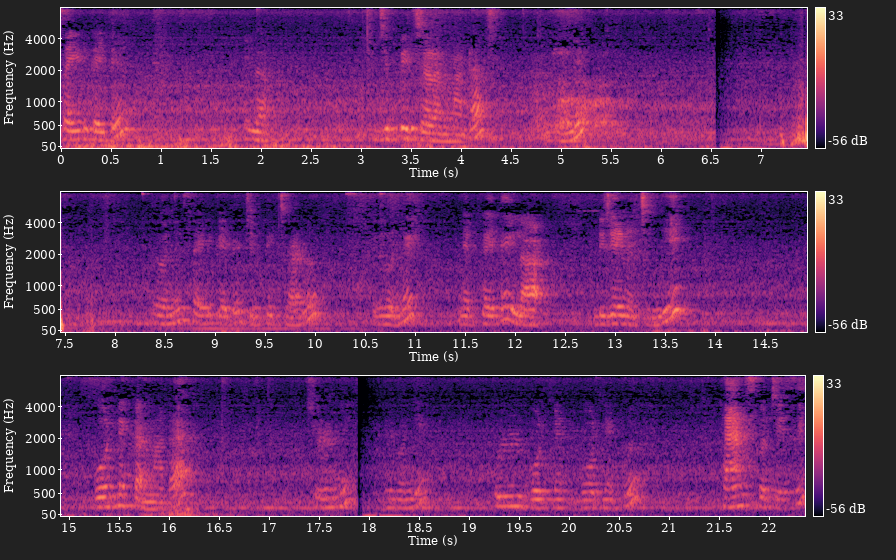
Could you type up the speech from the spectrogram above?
సైడ్కి అయితే జిప్ ఇదిగోండి. ఇవన్నీ సైడ్కి అయితే జిప్ ఇచ్చాడు ఇదిగోండి నెక్ అయితే ఇలా డిజైన్ వచ్చింది. బోట్ నెక్ అన్నమాట. చూడండి ఇదిగోండి full boat neck boat neck. హ్యాండ్స్కి వచ్చేసి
